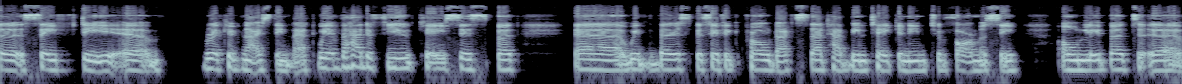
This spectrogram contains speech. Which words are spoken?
uh, safety um, recognized in that. We have had a few cases, but uh, with very specific products that have been taken into pharmacy only. But uh,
